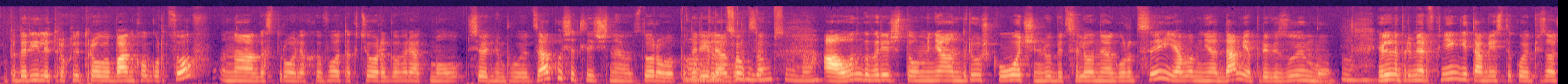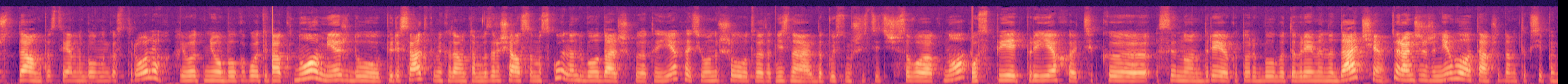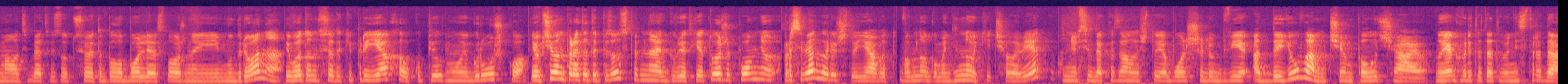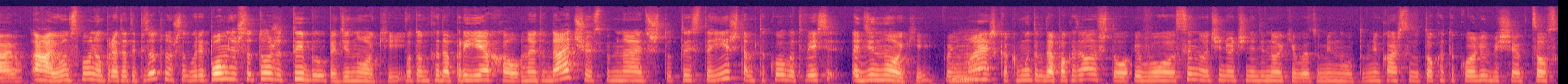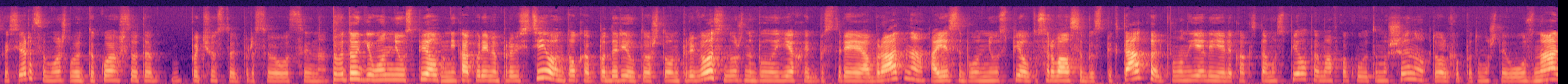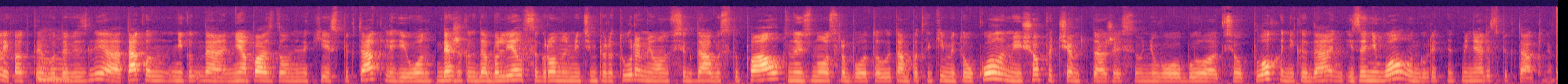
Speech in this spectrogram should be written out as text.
Подарили трехлитровую банку огурцов на гастролях, и вот актеры говорят, мол, сегодня будет закусь отличная, здорово, подарили Огурцов огурцы. дам всегда. А он говорит, что у меня Андрюшка очень любит соленые огурцы, я вам не отдам, я привезу ему. Мгм. Или, например, в книге там есть такой эпизод, что да, он постоянно был на гастролях, и вот у него было какое-то окно между пересадками, когда он там возвращался в Москву, и надо было дальше куда-то ехать, и он решил вот в это, не знаю, допустим, шестичасовое окно успеть приехать к сыну Андрею, который был в это время на даче. Раньше же не было так, что там такси поймало, тебя отвезут, все это было более сложно и мудрено. И вот он все-таки приехал, купил ему игрушку. И вообще он про этот эпизод вспоминает, говорит, я тоже помню, про себя говорит, что я вот во многом одинокий человек. Мне всегда казалось, что я больше любви отдаю вам, чем получаю. Но я, говорит, от этого не страдаю. А, и он вспомнил про этот эпизод, потому что говорит, помню, что тоже ты был одинокий. Вот он когда приехал на эту дачу и вспоминает, что ты стоишь там такой вот весь одинокий, понимаешь? Как ему тогда показалось, что его сын очень-очень одинокий в эту минуту. Мне кажется, вот только такое любящее отцовское сердце может вот такое что-то почувствовать про своего сына. В итоге он не успел никак время провести, он только подарил то, что он привез, и нужно было ехать быстрее обратно. А если бы он не успел, то сорвался бы спектакль. Он еле-еле как-то там успел, поймав какую-то машину, только потому что его узнали, как-то его Мгм. довезли. А так он никогда не опаздывал ни на какие спектакли. И он даже когда болел с огромными температурами, он всегда выступал, на износ работал, и там под какими-то уколами, еще под чем-то, даже если у него было все плохо, никогда из-за него, он говорит, не отменяли спектакли.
